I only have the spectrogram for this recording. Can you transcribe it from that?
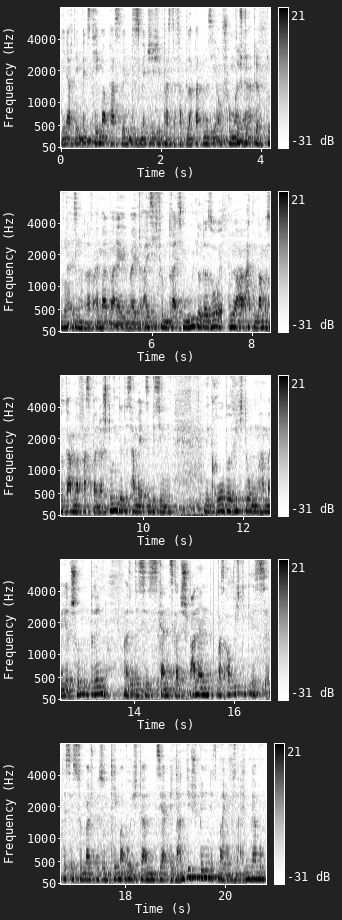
je nachdem, wenn das Thema passt, wenn das Menschliche passt, da verplappert man sich auch schon mal. Das stimmt, ja, das da ist man dann auf einmal bei, bei 30, 35 Minuten oder so. Früher hatten, waren wir sogar mal fast bei einer Stunde. Das haben wir jetzt ein bisschen, eine grobe Richtung haben wir jetzt schon drin. Also das ist ganz, ganz spannend. Was auch wichtig ist, das ist zum Beispiel so ein Thema, wo ich dann sehr pedantisch bin. Jetzt mache ich ein bisschen Eigenwerbung.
